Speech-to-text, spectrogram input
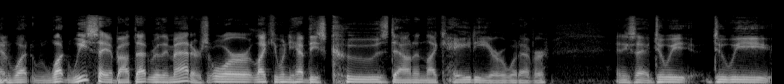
And what what we say about that really matters. Or like when you have these coups down in like Haiti or whatever, and you say, do we do we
